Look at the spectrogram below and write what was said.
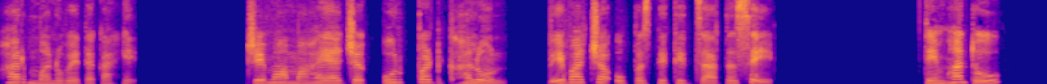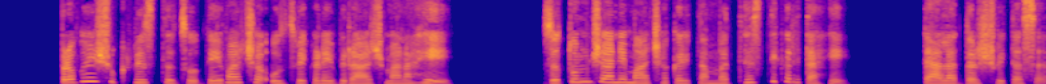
फार मनोवेदक आहेत जेव्हा महायाजक उरपट घालून देवाच्या उपस्थितीत जात असे तेव्हा तो प्रभू ख्रिस्त जो देवाच्या उजवीकडे विराजमान आहे जो तुमच्या आणि माझ्याकरिता मध्यस्थी करीत आहे त्याला दर्शवित असत.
